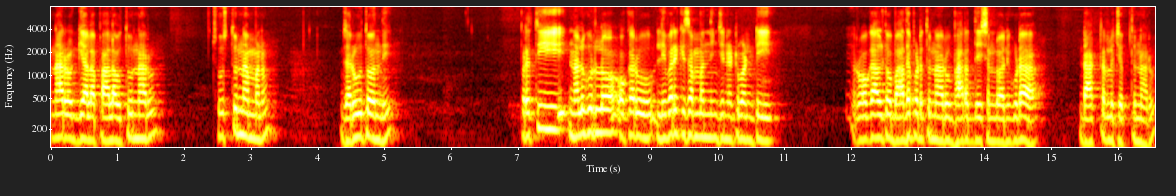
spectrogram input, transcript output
అనారోగ్యాల పాలవుతున్నారు. చూస్తున్నాం మనం. జరుగుతోంది. ప్రతి నలుగురిలో ఒకరు లివర్కి సంబంధించినటువంటి రోగాలతో బాధపడుతున్నారు భారతదేశంలో అని కూడా డాక్టర్లు చెప్తున్నారు.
